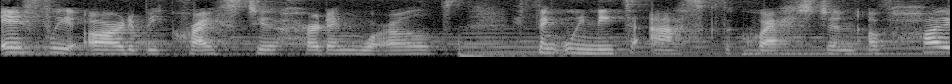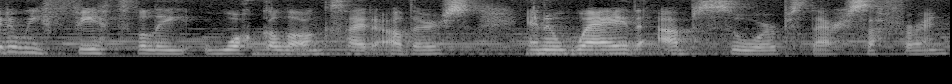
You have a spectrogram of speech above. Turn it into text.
if we are to be Christ to a hurting world, I think we need to ask the question of how do we faithfully walk alongside others in a way that absorbs their suffering?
